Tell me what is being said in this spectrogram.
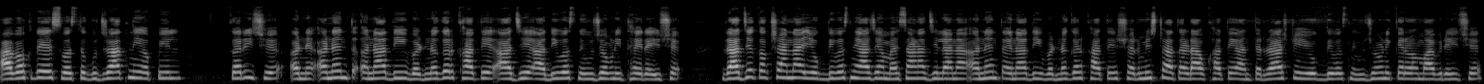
આ વખતે સ્વસ્થ ગુજરાતની અપીલ કરી છે અને અનંત અનાદિ વડનગર ખાતે આજે આ દિવસની ઉજવણી થઈ રહી છે. રાજ્ય કક્ષાના યોગ દિવસની આજે મહેસાણા જિલ્લાના અનંત અનાદિ વડનગર ખાતે શર્મિષ્ઠા તળાવ ખાતે આંતરરાષ્ટ્રીય યોગ દિવસની ઉજવણી કરવામાં આવી રહી છે.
